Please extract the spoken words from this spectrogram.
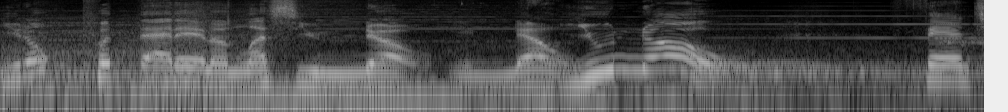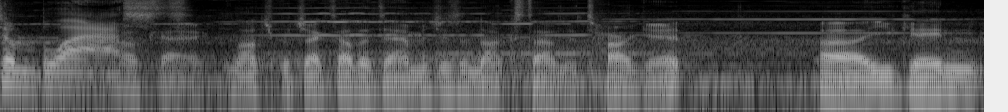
you don't put that in unless you know. You know. You know. Phantom blast. Okay. Launch projectile that damages and knocks down the target. Uh, you gain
